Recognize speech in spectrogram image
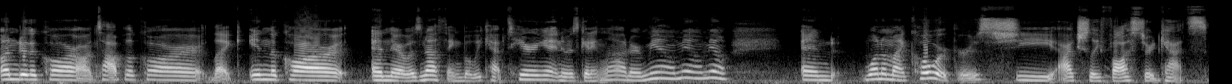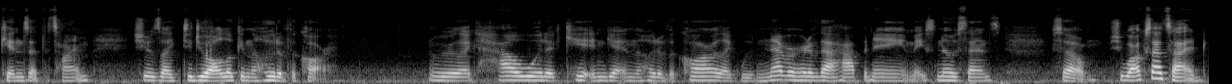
under the car, on top of the car, like in the car, and there was nothing, but we kept hearing it and it was getting louder meow, meow, meow. And one of my coworkers, she actually fostered cats, kittens at the time. She was like, Did you all look in the hood of the car? And we were like, How would a kitten get in the hood of the car? Like, we've never heard of that happening. It makes no sense. So she walks outside.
